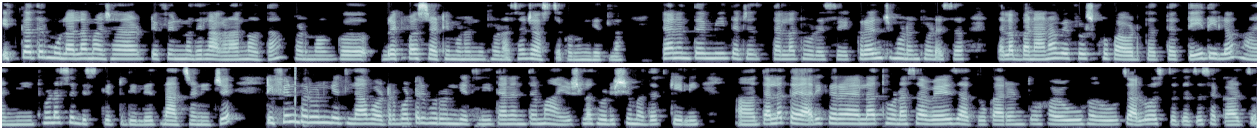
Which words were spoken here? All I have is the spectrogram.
इतका तर मुलाला माझ्या टिफिनमध्ये लागणार नव्हता पण मग ब्रेकफास्टसाठी म्हणून मी थोडासा जास्त करून घेतला. त्यानंतर मी त्याच्यात त्याला थोडेसे क्रंच म्हणून थोडंसं त्याला बनाना वेफर्स खूप आवडतात तर ते दिलं आणि थोडेसे बिस्किट दिले नाचणीचे. टिफिन भरून घेतला वॉटर बॉटल भरून घेतली त्यानंतर मग आयुषला थोडीशी मदत केली. त्याला तयारी करायला थोडासा वेळ जातो कारण तो हळूहळू चालू असतं त्याचं सकाळचं.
